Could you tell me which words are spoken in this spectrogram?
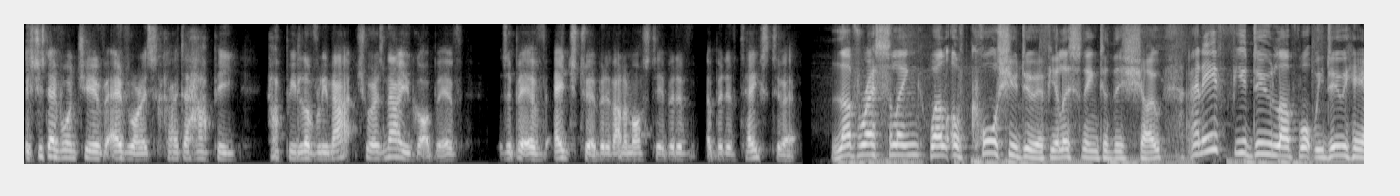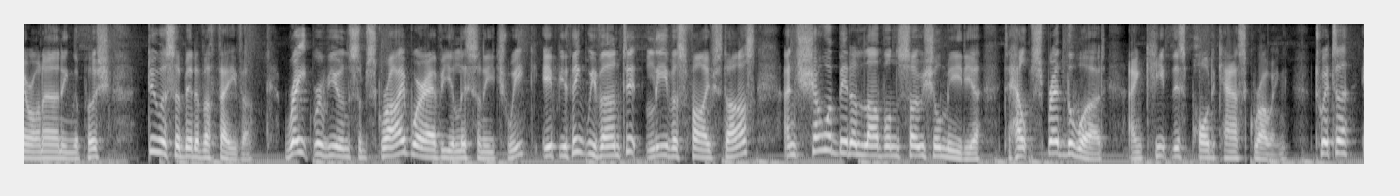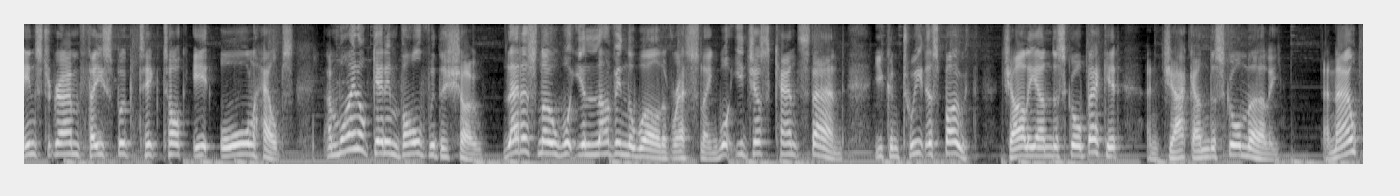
it's just everyone cheering for everyone. It's kind of happy, happy, lovely match. Whereas now you've got a bit of there's a bit of edge to it, a bit of animosity, a bit of a bit of taste to it. Love wrestling? Well, of course you do if you're listening to this show. And if you do love what we do here on Earning the Push, do us a bit of a favour. Rate, review, and subscribe wherever you listen each week. If you think we've earned it, leave us five stars and show a bit of love on social media to help spread the word and keep this podcast growing. Twitter, Instagram, Facebook, TikTok, it all helps. And why not get involved with the show? Let us know what you love in the world of wrestling, what you just can't stand. You can tweet us both, Charlie underscore Beckett and Jack underscore Murley. And now,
